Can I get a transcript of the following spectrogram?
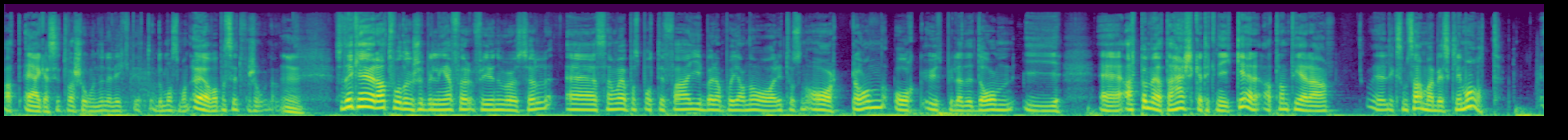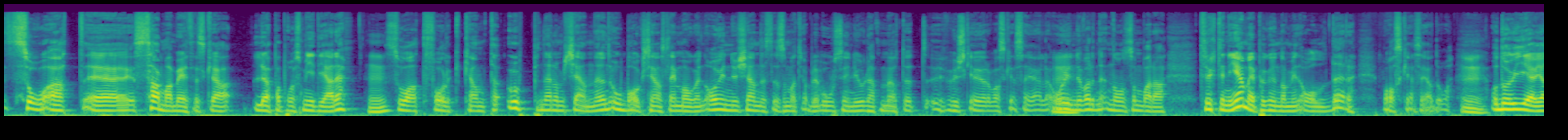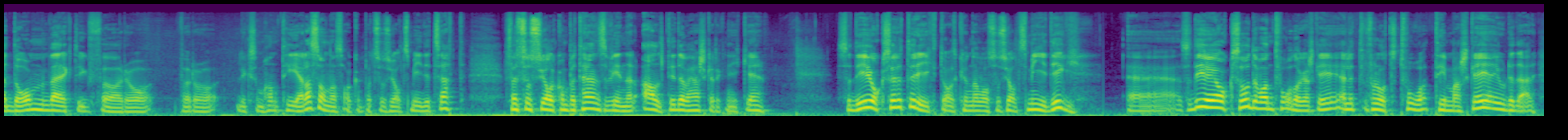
att äga situationen är viktigt och då måste man öva på situationen. Mm. Så det kan jag göra, två dagars utbildningar för, för Universal. Eh, sen var jag på Spotify i början på januari 2018 och utbildade dem i eh, att bemöta härskartekniker, att hantera eh, liksom samarbetsklimat. Så att eh, samarbetet ska löpa på smidigare. Mm. Så att folk kan ta upp när de känner en obehagskänsla i magen. Oj, nu kändes det som att jag blev osynliggjord här på mötet. Hur ska jag göra? Vad ska jag säga? Eller mm. oj, nu var det någon som bara tryckte ner mig på grund av min ålder. Vad ska jag säga då? Mm. Och då ger jag dem verktyg för att för att liksom hantera sådana saker på ett socialt smidigt sätt. För social kompetens vinner alltid över härskartekniker. Så det är också retorik då att kunna vara socialt smidig. Eh, så det gör jag också, det var en två grej, eller förlåt två timmars grej jag gjorde där.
